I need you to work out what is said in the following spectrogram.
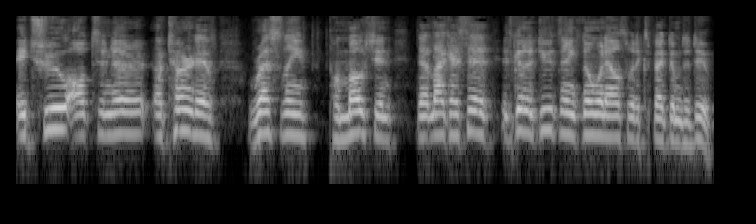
a true alternative wrestling promotion that, like I said, is going to do things no one else would expect him to do.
